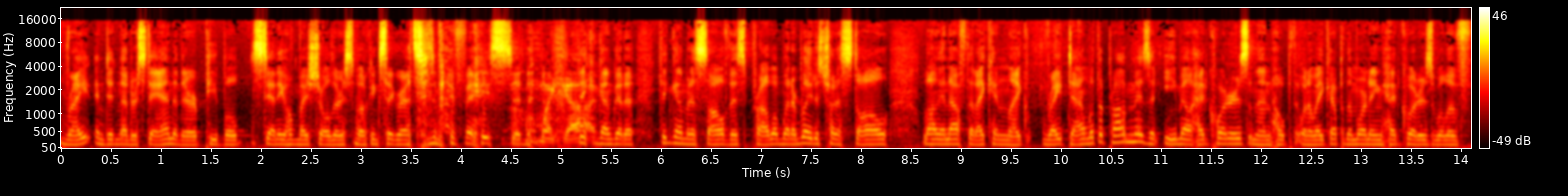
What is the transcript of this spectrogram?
write and didn't understand, and there are people standing over my shoulder smoking cigarettes into my face. And Oh, my God. Thinking I'm gonna thinking I'm gonna solve this problem when I'm really just trying to stall long enough that I can like write down what the problem is and email headquarters, and then hope that when I wake up in the morning, headquarters will have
